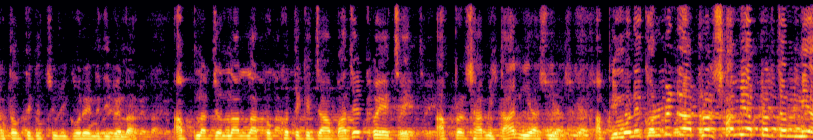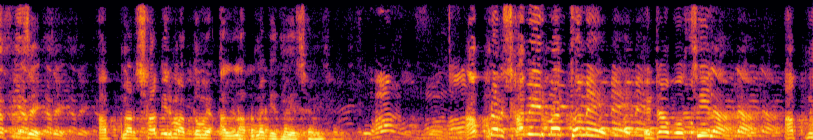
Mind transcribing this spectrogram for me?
কোথাও থেকে চুরি করে এনে দিবে না। আপনার জন্য আল্লাহর পক্ষ থেকে যা বাজেট হয়েছে, আপনার স্বামী তা নিয়ে আসবেন আপনি মনে করবেন না, আপনার স্বামী আপনার জন্য নিয়ে আসতেছে। আপনার স্বামীর মাধ্যমে আল্লাহ আপনাকে দিয়েছেন। আপনার স্বামীর মাধ্যমে। এটা বসিলা আপনি,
